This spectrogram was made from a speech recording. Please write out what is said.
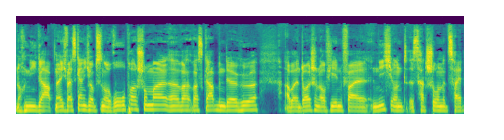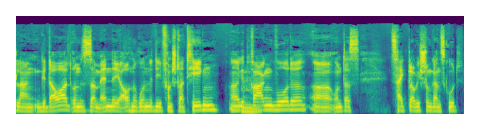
noch nie gab. Ne? Ich weiß gar nicht, ob es in Europa schon mal äh, was gab in der Höhe, aber in Deutschland auf jeden Fall nicht. Und es hat schon eine Zeit lang gedauert und es ist am Ende ja auch eine Runde, die von Strategen äh, mhm. getragen mhm. wurde. Äh, und das zeigt, glaube ich, schon ganz gut,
